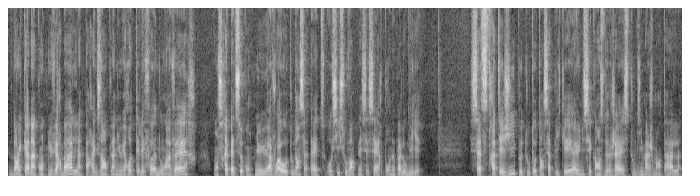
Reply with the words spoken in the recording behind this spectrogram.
dans le cas d'un contenu verbal, par exemple un numéro de téléphone ou un vers, on se répète ce contenu à voix haute ou dans sa tête, aussi souvent que nécessaire pour ne pas l'oublier. Cette stratégie peut tout autant s'appliquer à une séquence de gestes ou d'images mentales,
